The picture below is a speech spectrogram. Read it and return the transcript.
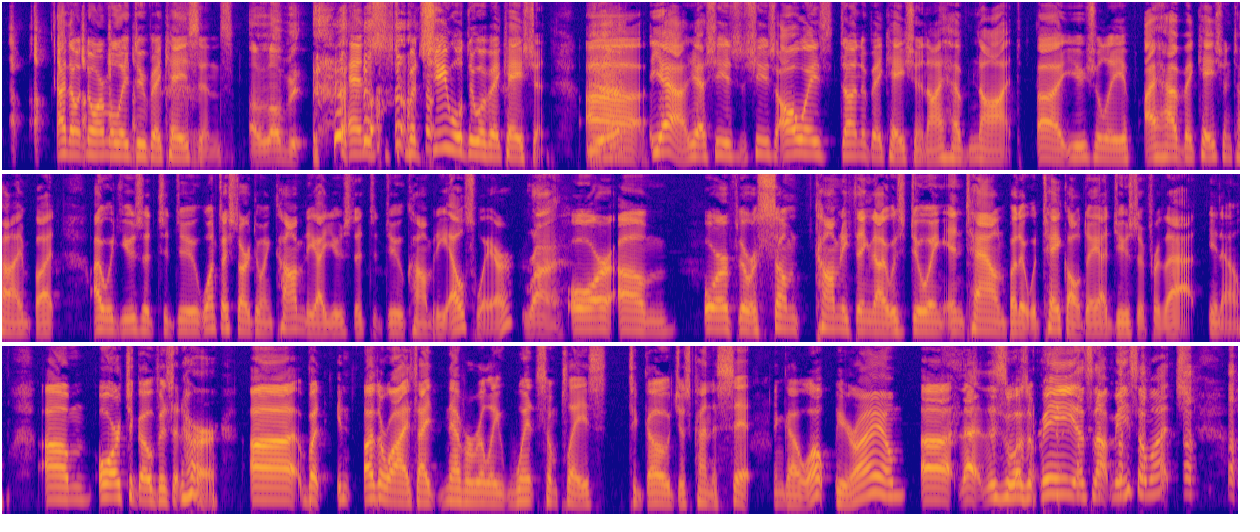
I don't normally do vacations. I love it. and but she will do a vacation. Yeah. Uh, yeah, yeah, she's she's always done a vacation. I have not. Uh, usually if I have vacation time, but I would use it to do once I started doing comedy, I used it to do comedy elsewhere. Right. Or um or if there was some comedy thing that I was doing in town, but it would take all day, I'd use it for that, you know, um, or to go visit her. Uh, but in, otherwise, I never really went someplace to go just kind of sit and go, well, here I am. Uh, that this wasn't me. That's not me so much.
